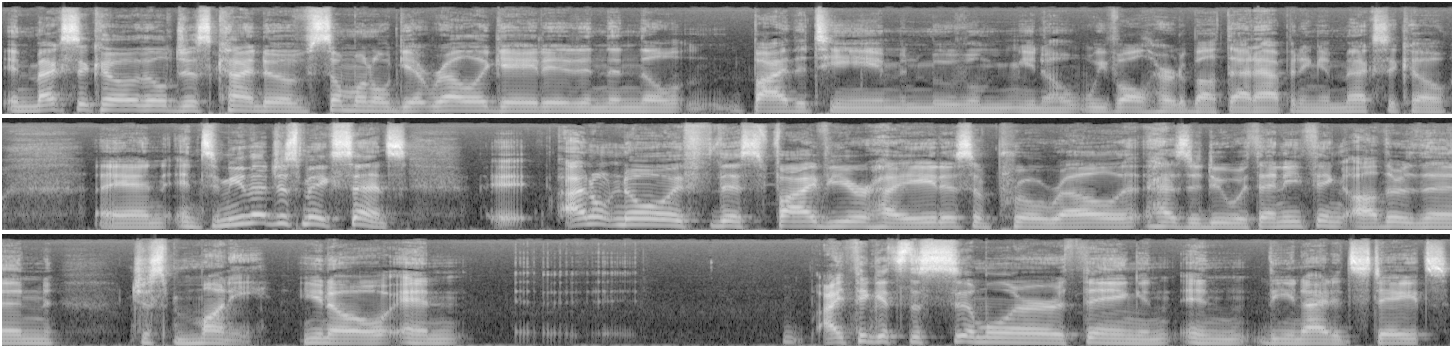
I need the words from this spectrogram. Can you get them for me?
in Mexico they'll just kind of someone will get relegated and then they'll buy the team and move them. You know, we've all heard about that happening in Mexico, and and to me that just makes sense. I don't know if this five year hiatus of Pro Rel has to do with anything other than just money, you know, and uh, I think it's the similar thing in, in the United States.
